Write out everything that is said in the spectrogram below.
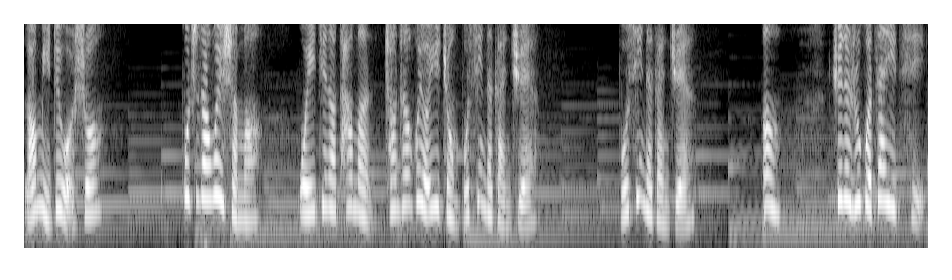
老米对我说。不知道为什么，我一见到他们，常常会有一种不幸的感觉。不幸的感觉，嗯，觉得如果在一起，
